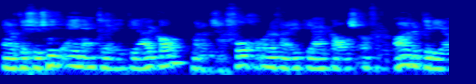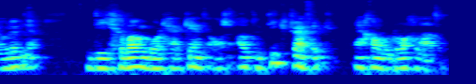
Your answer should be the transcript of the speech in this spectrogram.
En dat is dus niet één enkele API-call, maar dat is een volgorde van API-calls over een langere periode, ja. die gewoon wordt herkend als authentiek traffic en gewoon wordt doorgelaten.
